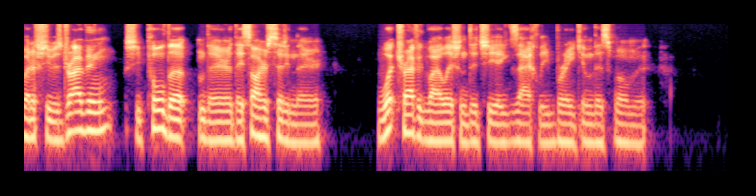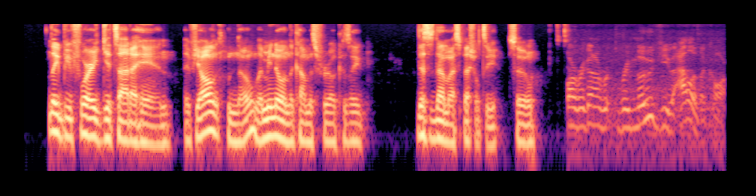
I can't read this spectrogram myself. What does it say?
But if she was driving, she pulled up there, they saw her sitting there. What traffic violation did she exactly break in this moment? Like before it gets out of hand. If y'all know, let me know in the comments for real, because like this is not my specialty. So Or we're going to re- remove you out of the car.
